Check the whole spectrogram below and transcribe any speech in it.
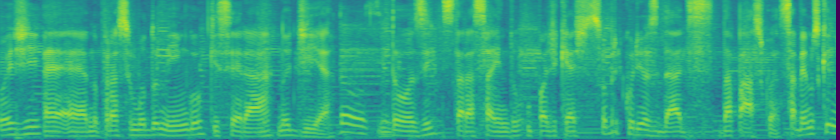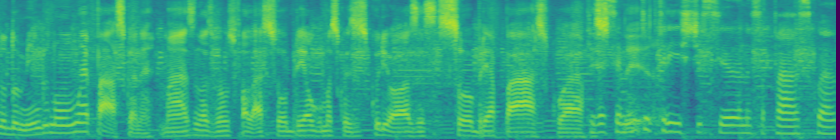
hoje é, é no próximo domingo, que será no dia 12. 12 estará saindo um podcast sobre curiosidades da Páscoa. Sabemos que no domingo não é Páscoa, né? Mas nós vamos falar sobre algumas coisas curiosas sobre a Páscoa. Que vai ser muito triste esse ano, essa Páscoa.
